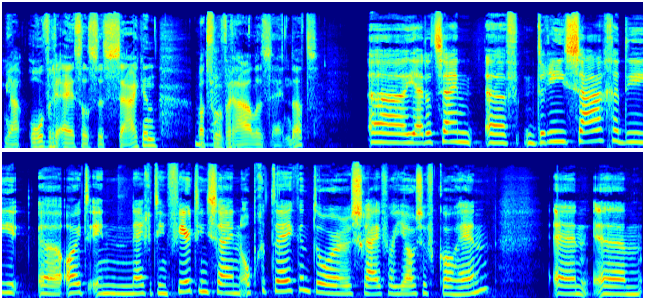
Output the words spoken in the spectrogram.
ja, overijsselse zagen. Wat voor verhalen zijn dat? Uh, ja, dat zijn uh, drie zagen die uh, ooit in 1914 zijn opgetekend door schrijver Jozef Cohen. En um,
